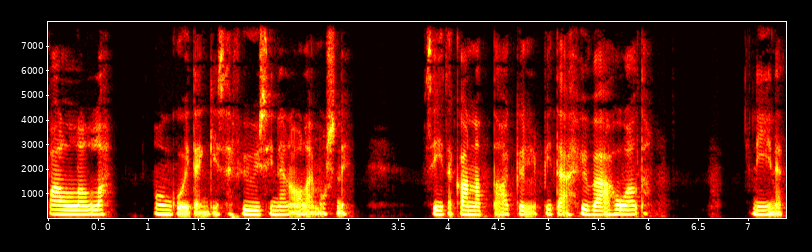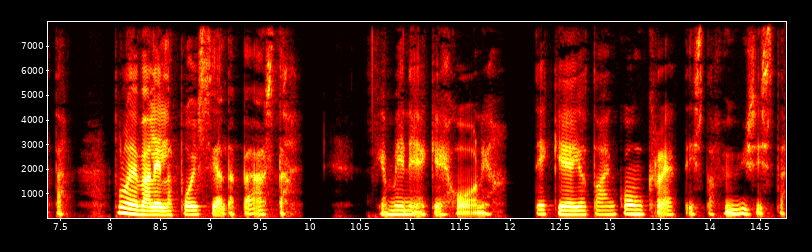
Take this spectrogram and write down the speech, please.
pallolla on kuitenkin se fyysinen olemus, niin siitä kannattaa kyllä pitää hyvää huolta niin, että tulee välillä pois sieltä päästä ja menee kehoon ja tekee jotain konkreettista fyysistä,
